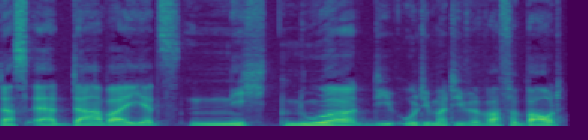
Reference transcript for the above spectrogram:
dass er dabei jetzt nicht nur die ultimative Waffe baut,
